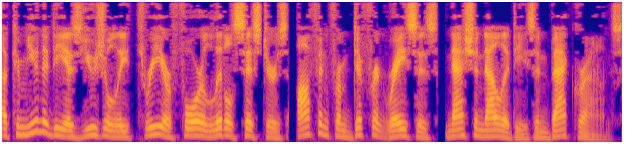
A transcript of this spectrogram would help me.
A community is usually three or four little sisters, often from different races, nationalities and backgrounds.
